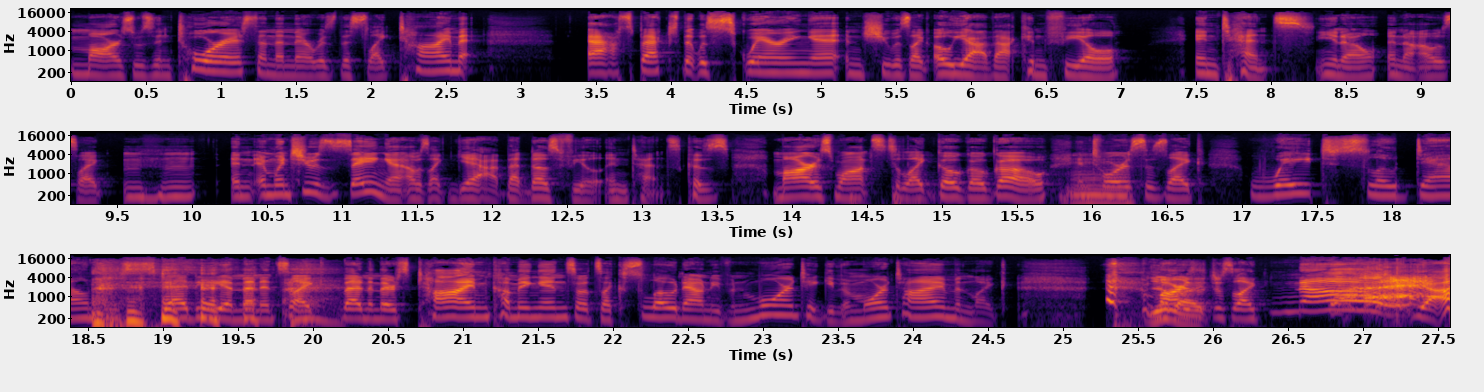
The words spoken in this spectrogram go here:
Mars was in Taurus and then there was this like time aspect that was squaring it and she was like, "Oh yeah, that can feel intense," you know? And I was like, "Mhm." And and when she was saying it, I was like, "Yeah, that does feel intense cuz Mars wants to like go go go and Taurus is like, "Wait, slow down, be steady." and then it's like then and there's time coming in, so it's like slow down even more, take even more time and like Mars is just like, "No." yeah.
